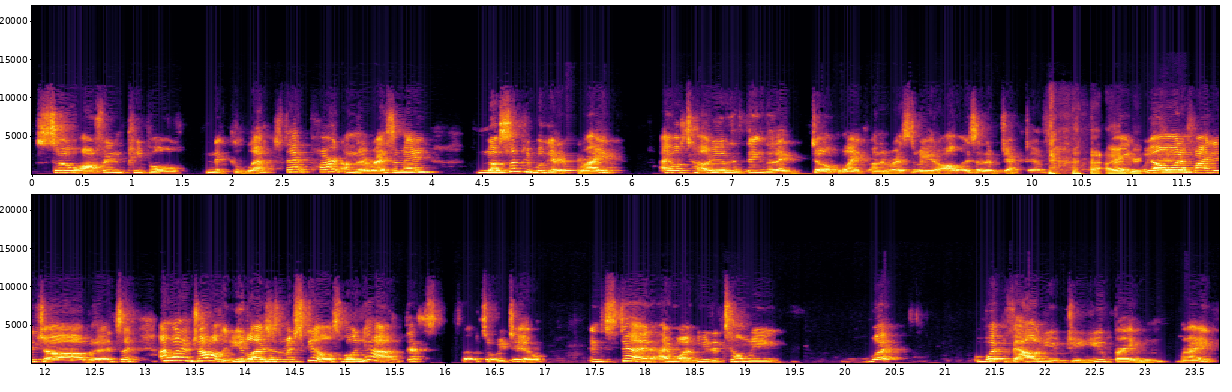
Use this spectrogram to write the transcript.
so often people neglect that part on their resume. No, some people get it right. I will tell you the thing that I don't like on a resume at all is an objective. I right? agree. We all want to find a job. It's like I want a job that utilizes my skills. Well, yeah, that's that's what we do. Instead, I want you to tell me what what value do you bring, right?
